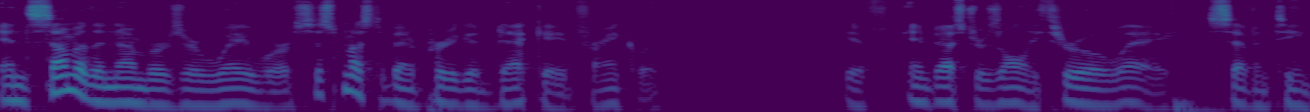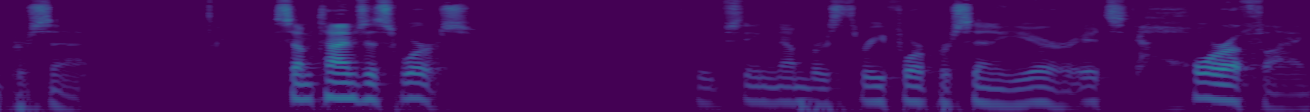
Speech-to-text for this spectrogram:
And some of the numbers are way worse. This must have been a pretty good decade, frankly, if investors only threw away 17%. Sometimes it's worse. We've seen numbers three, four percent a year. It's horrifying.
